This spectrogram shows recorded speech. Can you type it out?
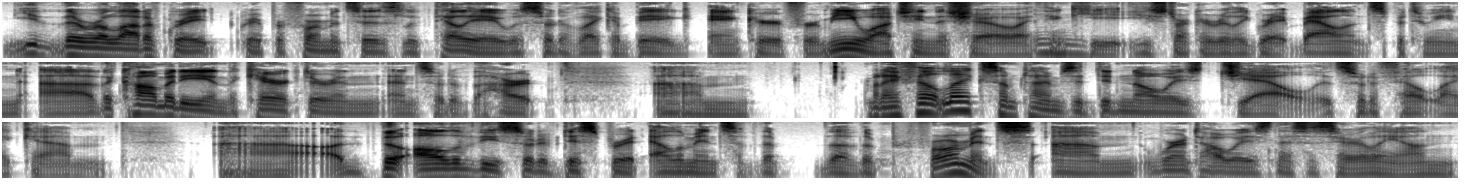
y- there were a lot of great great performances. Luc Tellier was sort of like a big anchor for me watching the show. I think he he struck a really great balance between uh, the comedy and the character and and sort of the heart. Um, but I felt like sometimes it didn't always gel. It sort of felt like. Um, uh, the, all of these sort of disparate elements of the of the performance um, weren't always necessarily on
